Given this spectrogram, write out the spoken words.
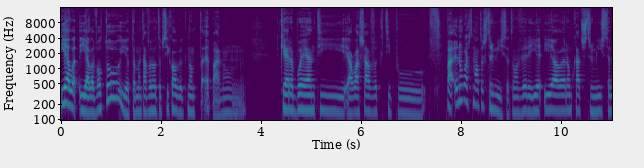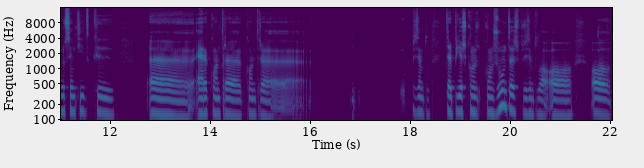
e, ela, e ela voltou, e eu também estava noutra psicóloga que não, epá, não que era boa anti. Ela achava que tipo. Pá, eu não gosto de malta extremista, estão a ver? E, e ela era um bocado extremista no sentido que uh, era contra. contra por exemplo, terapias conjuntas, por exemplo, ou, ou,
